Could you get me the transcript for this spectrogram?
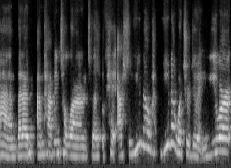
Um, but I'm, I'm having to learn to okay, Ashley, you know, you know what you're doing. You are,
